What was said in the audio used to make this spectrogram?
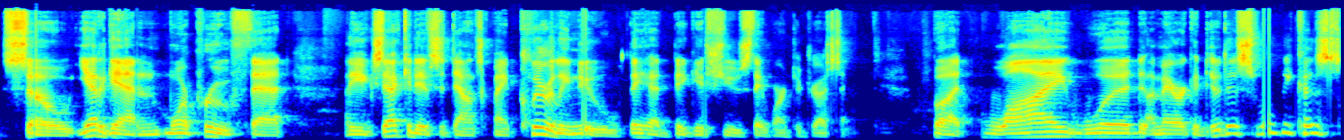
So yet again, more proof that the executives at Danske Bank clearly knew they had big issues they weren't addressing. But why would America do this? Well, because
